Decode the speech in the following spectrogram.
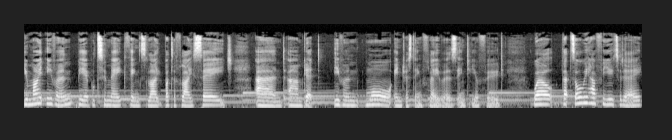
you might even be able to make things like butterfly sage and um, get even more interesting flavors into your food. Well that's all we have for you today.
